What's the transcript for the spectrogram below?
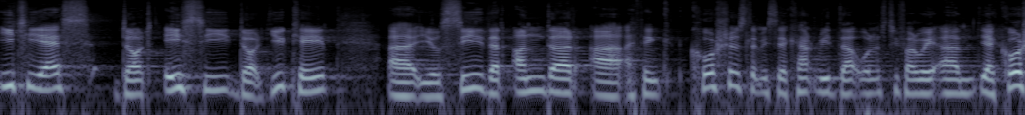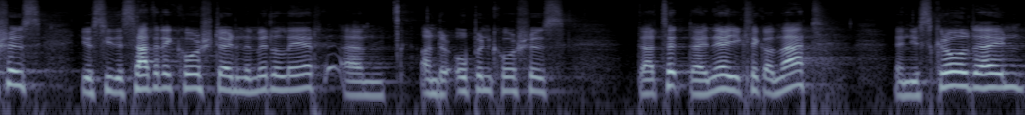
ets.ac.uk, uh, you'll see that under, uh, I think, courses, let me see, I can't read that one, it's too far away. Um, yeah, courses, you'll see the Saturday course down in the middle there, um, under open courses. That's it, down there, you click on that, then you scroll down,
